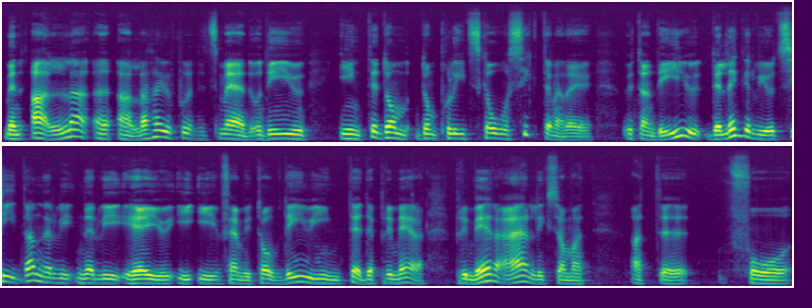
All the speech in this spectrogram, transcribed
Men alla, eh, alla har ju funnits med och det är ju inte de, de politiska åsikterna det utan det, är ju, det lägger vi åt sidan när vi, när vi är ju i, i 5 i 12. Det är ju inte det primära. primära är liksom att, att uh, få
